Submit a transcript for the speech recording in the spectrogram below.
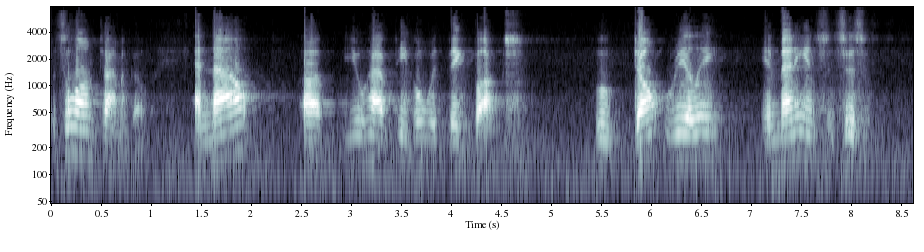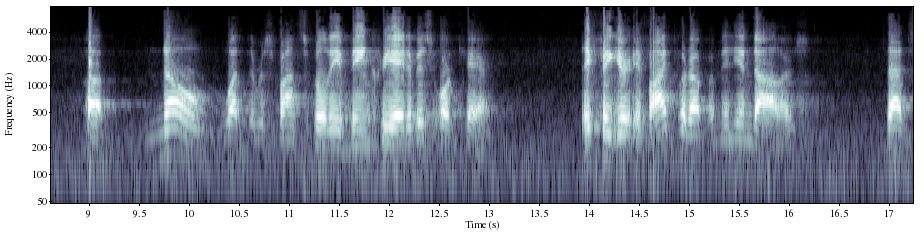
It's a long time ago. And now uh, you have people with big bucks who don't really, in many instances, uh, know what the responsibility of being creative is or care. They figure if I put up a million dollars, that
